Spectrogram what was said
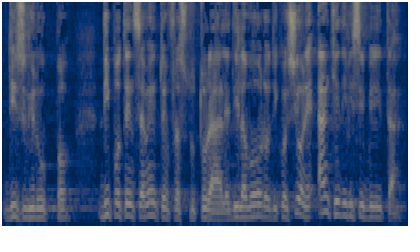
di sviluppo, di potenziamento infrastrutturale, di lavoro, di coesione, anche di visibilità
